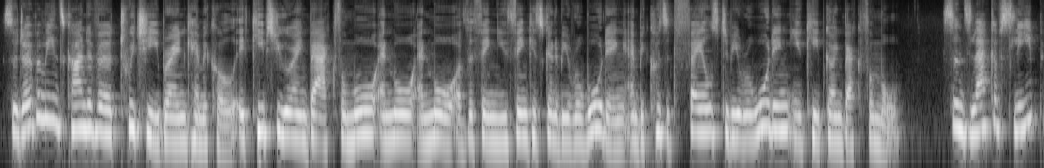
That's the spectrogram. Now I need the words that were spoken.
So, dopamine's kind of a twitchy brain chemical. It keeps you going back for more and more and more of the thing you think is going to be rewarding, and because it fails to be rewarding, you keep going back for more. Since lack of sleep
